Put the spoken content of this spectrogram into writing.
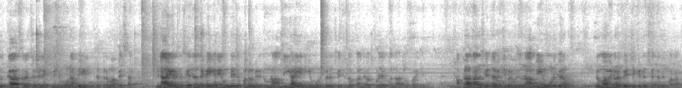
துர்கா சரஸ்வதி லட்சுமி இந்த மூணு அம்பிகை கூப்பிட்டு பிரம்மா பேசுறார். விநாயகர் இந்த சேர்த்து இந்த கைகரையும் இந்த இது பண்ண இருக்கணும்னா அம்பிகாயை நீங்கள் மூணு பேரும் சேர்த்துல உட்காந்து அவர் கூட உட்காந்து அருள் படைக்கணும். அப்படின்னா தான் அந்த சேர்த்துல வெற்றி பெற முடியும். அம்பிகை மூணு பேரும் பிரம்மாவினோட பேச்சை கேட்டு சேர்த்ததுக்கு வர்றாங்க.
